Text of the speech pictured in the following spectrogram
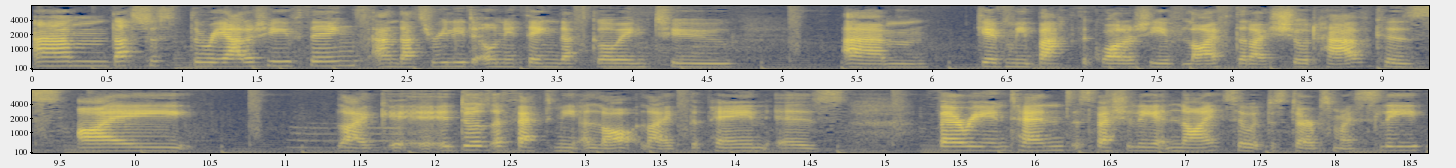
um, that's just the reality of things. And that's really the only thing that's going to um, give me back the quality of life that I should have. Because I like it, it does affect me a lot. Like the pain is very intense especially at night. So it disturbs my sleep.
